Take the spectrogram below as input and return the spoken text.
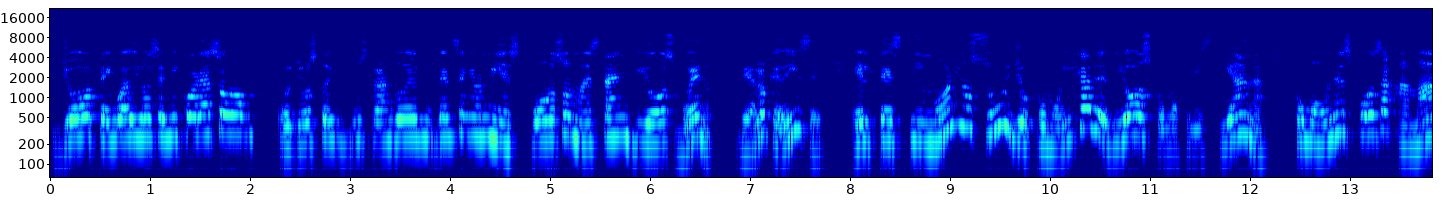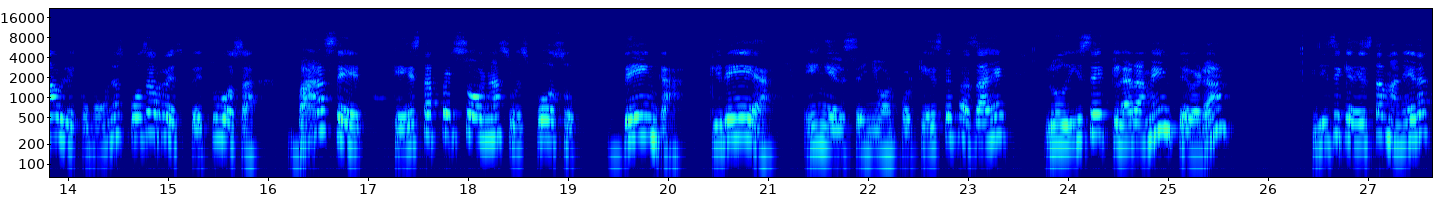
yo tengo a Dios en mi corazón o yo estoy buscando del Señor, mi esposo no está en Dios. Bueno, vea lo que dice. El testimonio suyo como hija de Dios, como cristiana, como una esposa amable, como una esposa respetuosa, va a ser que esta persona, su esposo, venga, crea, en el Señor, porque este pasaje lo dice claramente, ¿verdad? Dice que de esta manera,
